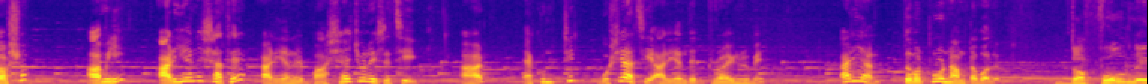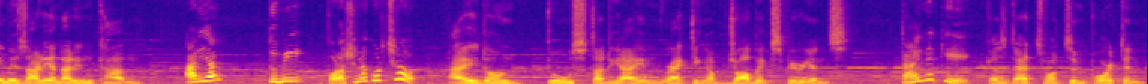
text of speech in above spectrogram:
দর্শক আমি আরিয়ানের সাথে আরিয়ানের বাসায় চলে এসেছি আর এখন ঠিক বসে আছি আরিয়ানদের ড্রয়িং রুমে আরিয়ান তোমার পুরো নামটা বলো। The full name is Aryan Arin Khan Aryan তুমি পড়াশোনা করছ? I don't do study I am writing up job experience তাই নাকি? কজ দ্যাটস হোয়াটস ইম্পর্ট্যান্ট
